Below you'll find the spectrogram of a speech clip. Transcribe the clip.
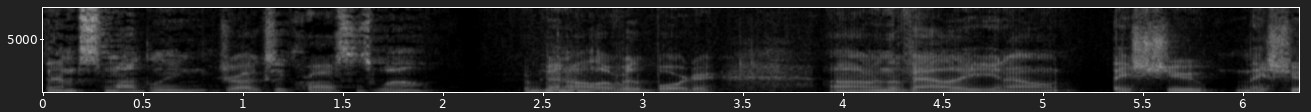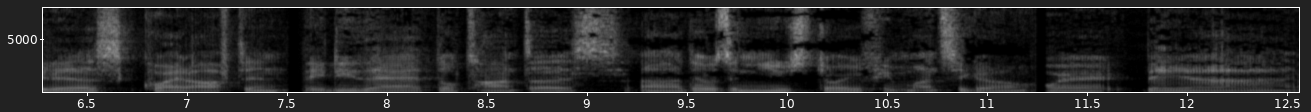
them smuggling drugs across as well. We've been all over the border. Um, in the valley, you know, they shoot. They shoot at us quite often. They do that. They'll taunt us. Uh, there was a news story a few months ago where they uh,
